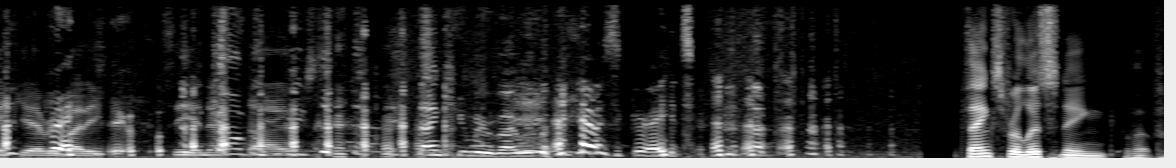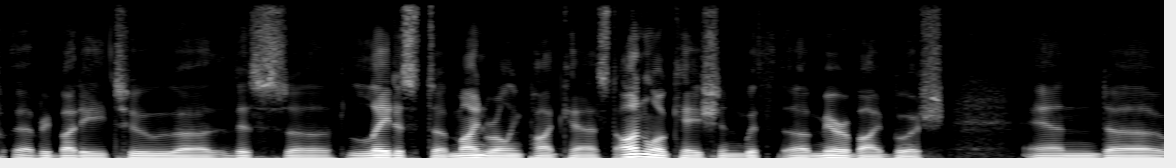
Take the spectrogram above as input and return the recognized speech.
Thank you, everybody. you. See you next time. Thank you, Mirabai. that was great. Thanks for listening, everybody, to uh, this uh, latest uh, Mind Rolling podcast on location with uh, Mirabai Bush. And uh,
